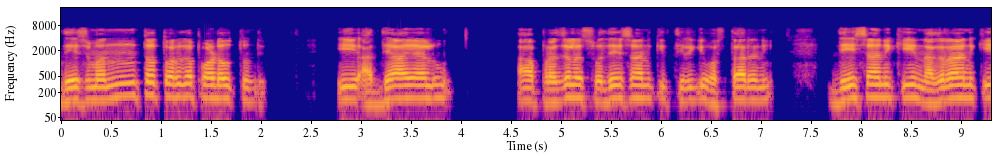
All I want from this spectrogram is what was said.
దేశమంతా త్వరగా పాడవుతుంది. ఈ అధ్యాయాలు ఆ ప్రజల స్వదేశానికి తిరిగి వస్తారని దేశానికి నగరానికి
